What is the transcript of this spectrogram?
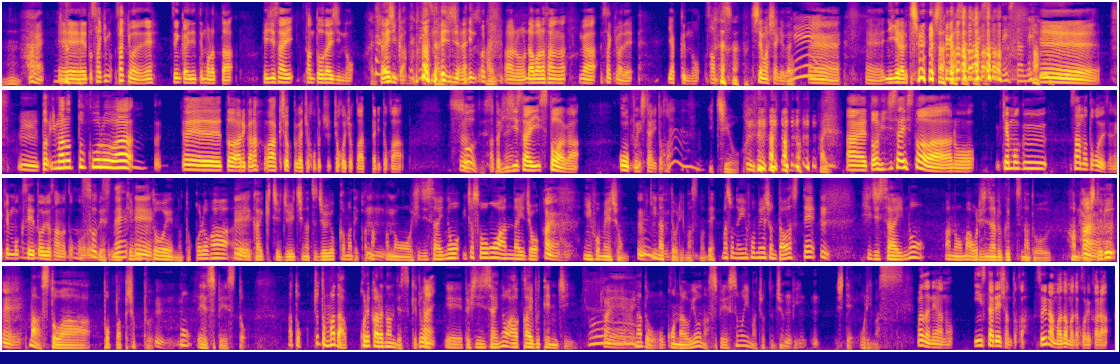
うん。はい。うんえっと、さっきも、さっきまでね、前回出てもらった、肘祭担当大臣の、はい。大臣か。大臣。じゃないの。はい。あの、ラバナさんが、さっきまで、やっくんの散歩ししてましたけど、ねえ。ーえ。ー逃げられてしまいましたが、そうでしたね。えー、うんと、今のところはう、ん。えーと、あれかな、ワークショップがちょこちょちょこちょこあったりとか、そうですね。あと、肘祭ストアがオープンしたりとか、うん一応。はい。あえっ、と、肘祭ストアは、あの、剣木さんのところですよね、剣木製陶所さんのところですね。そうですね。県え。木桃園のところが、ええ。えー会期中11月14日までかな。うんうん。うんあの、肘祭の一応総合案内所、ーはいはいはい。インフォメーションうんになっておりますので、まあ、そのインフォメーションと合わせて、うん。肘祭のあの、まあ、オリジナルグッズなどを販売してる、はいはいまあ、ストアポップアップショップえうんスペースと。あとちょっとまだこれからなんですけど、はい。えー、と肘祭のアーカイブ展示などを行うようなスペースも今ちょっとうん準備うんうんしております、まだね、あの、インスタレーションとか、そういうのはまだまだこれから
